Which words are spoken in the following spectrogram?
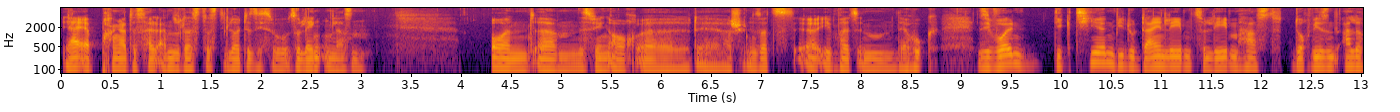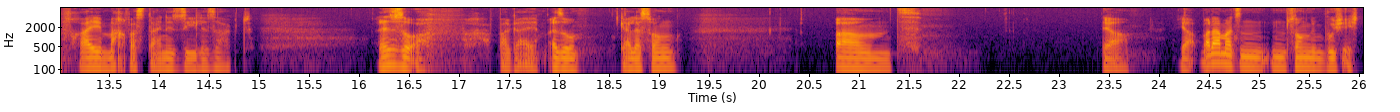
ja, er prangert das halt an, sodass dass die Leute sich so, so lenken lassen. Und ähm, deswegen auch äh, der schöne Satz äh, ebenfalls in der Hook. Sie wollen diktieren, wie du dein Leben zu leben hast, doch wir sind alle frei, mach, was deine Seele sagt. Das ist so, oh, war geil. Also, geiler Song. Und ja, ja, war damals ein, ein Song, wo ich echt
